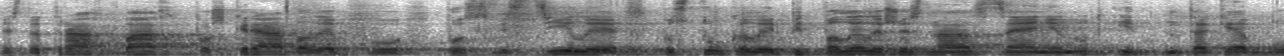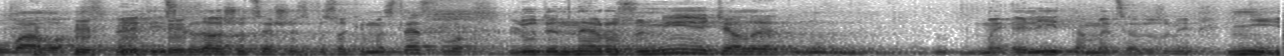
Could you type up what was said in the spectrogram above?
Десь та трах, бах, пошкрябали, по- посвистіли, постукали, підпалили щось на сцені. Ну і таке бувало. Знаєте, і сказали, що це щось високе мистецтво. Люди не розуміють, але ну, ми еліта, ми це розуміємо. Ні.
